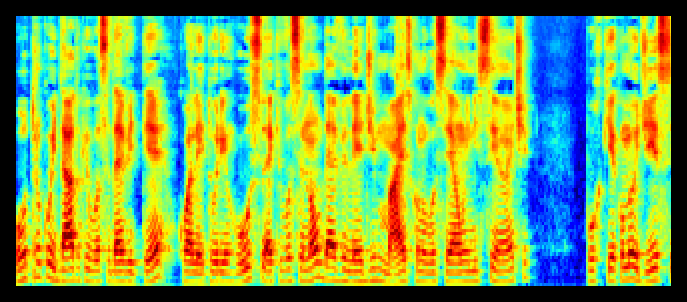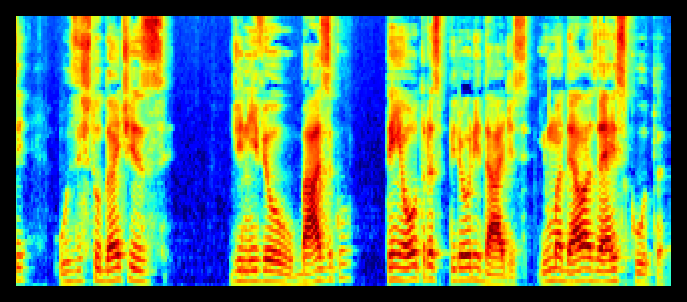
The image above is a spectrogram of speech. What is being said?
Outro cuidado que você deve ter com a leitura em russo é que você não deve ler demais quando você é um iniciante, porque, como eu disse, os estudantes de nível básico têm outras prioridades e uma delas é a escuta.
